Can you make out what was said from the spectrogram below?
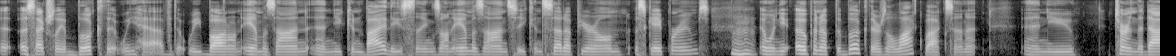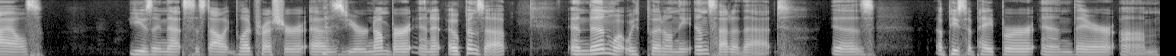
it's actually a book that we have that we bought on Amazon, and you can buy these things on Amazon so you can set up your own escape rooms. Mm-hmm. And when you open up the book, there's a lockbox in it, and you turn the dials using that systolic blood pressure as your number, and it opens up. And then what we've put on the inside of that is a piece of paper and their um,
